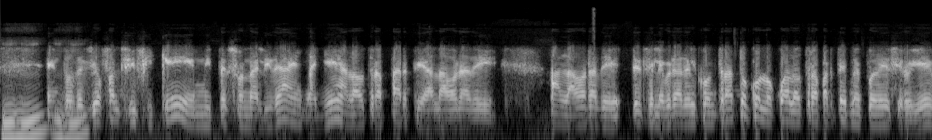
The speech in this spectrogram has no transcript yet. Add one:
Entonces yo falsifiqué mi personalidad, engañé a la otra parte a la hora de a la hora de, celebrar el contrato, con lo cual la otra parte me puede decir, oye,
